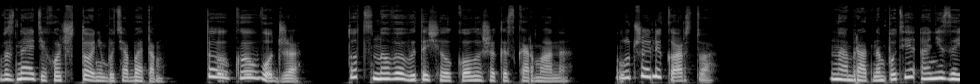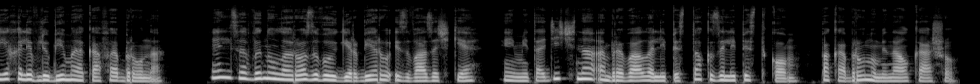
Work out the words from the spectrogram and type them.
Вы знаете хоть что-нибудь об этом?» «Так вот же». Тот снова вытащил колышек из кармана. «Лучшее лекарство». На обратном пути они заехали в любимое кафе Бруна. Эльза вынула розовую герберу из вазочки и методично обрывала лепесток за лепестком, пока Брун уминал кашу.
